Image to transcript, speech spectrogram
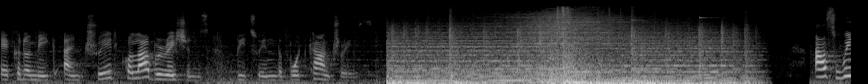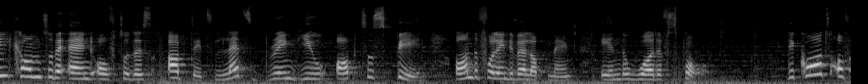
economic and trade collaborations between the both countries. As we come to the end of today's update, let's bring you up to speed on the following development in the world of sport. The Court of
